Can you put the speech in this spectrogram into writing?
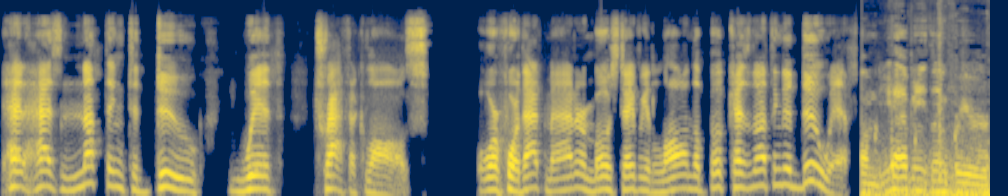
It has nothing to do with traffic laws. Or for that matter, most every law in the book has nothing to do with. um, do you have anything for your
